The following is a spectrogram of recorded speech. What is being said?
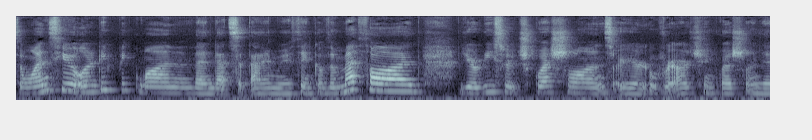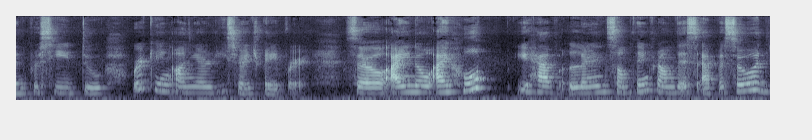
So once you already pick one, then that's the time you think of the method, your research questions, or your overarching question, then proceed to working on your research paper. So I know, I hope you have learned something from this episode.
